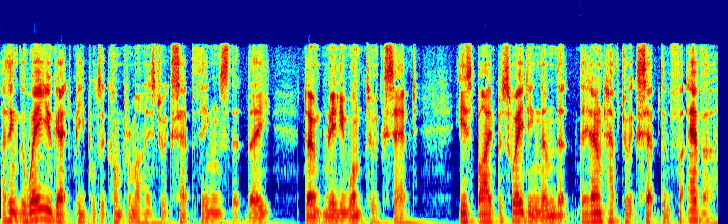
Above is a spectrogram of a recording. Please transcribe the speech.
I think the way you get people to compromise, to accept things that they don't really want to accept, is by persuading them that they don't have to accept them forever.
